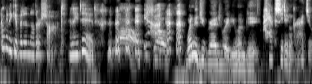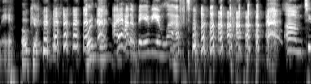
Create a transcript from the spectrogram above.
I'm gonna give it another shot, and I did. Wow. yeah. So when did you graduate UMD? I actually didn't graduate. Okay. When did, when, when did I you had go? a baby and left left. um, two,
